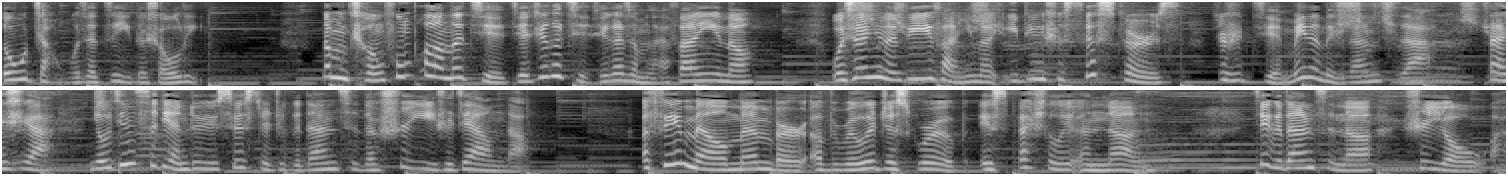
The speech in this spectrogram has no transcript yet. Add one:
都掌握在自己的手里。那么《乘风破浪的姐姐》这个姐姐该怎么来翻译呢？我相信的第一反应呢，一定是 sisters，就是姐妹的那个单词啊。但是啊，牛津词典对于 sister 这个单词的释义是这样的：a female member of a religious group, especially a nun。这个单词呢是有啊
